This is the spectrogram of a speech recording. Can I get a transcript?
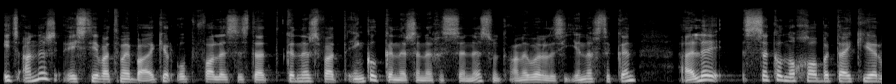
Iets anders ST wat my baie keer opval is is dat kinders wat enkel kinders in 'n gesin is, met ander woorde hulle is die enigste kind, hulle sukkel nogal baie keer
